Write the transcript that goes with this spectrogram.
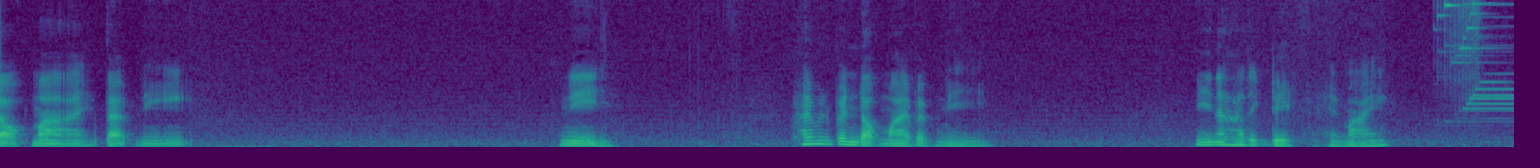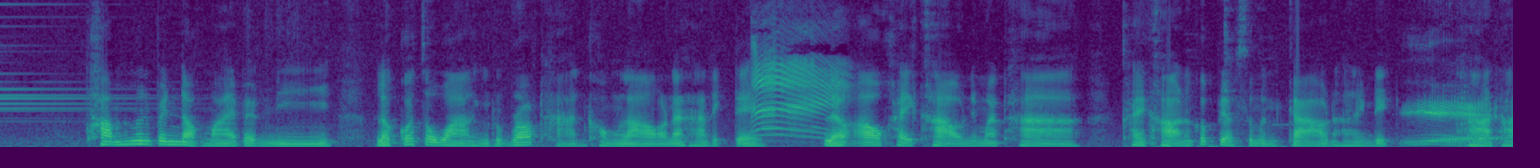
ดอกไม้แบบนี้ นี่ ให้มันเป็นดอกไม้แบบนี้ นี่นะคะเด็กๆ เห็นไหม ทำให้มันเป็นดอกไม้แบบนี้ แล้วก็จะวางอยู่รอบๆฐานของเรานะคะเด็กๆ แล้วเอาไข่ขาวนี่มาทา ไข่ขาวนี่ก็เปรียบเสมือนกาวนะคะเด็กๆ ทาทา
